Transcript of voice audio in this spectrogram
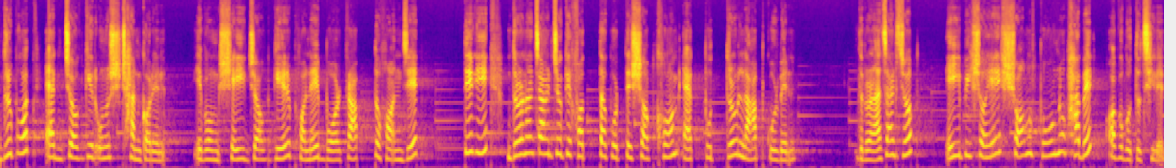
দ্রুপদ এক যজ্ঞের অনুষ্ঠান করেন এবং সেই যজ্ঞের ফলে বরপ্রাপ্ত হন যে দ্রোণাচার্যকে হত্যা করতে সক্ষম এক পুত্র লাভ করবেন। দ্রোণাচার্য এই বিষয়ে সম্পূর্ণভাবে অবগত ছিলেন।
